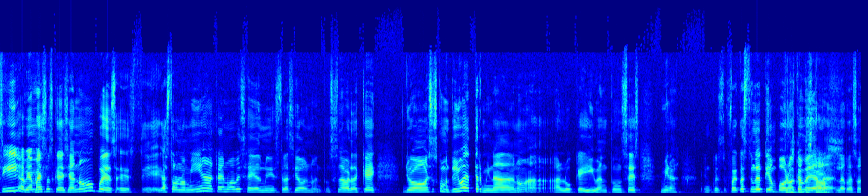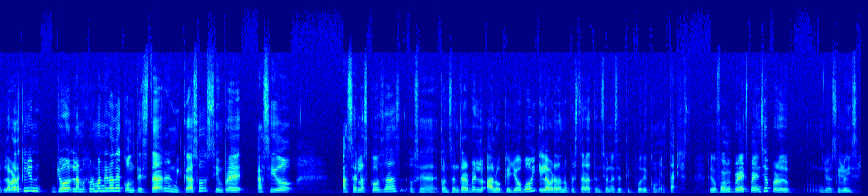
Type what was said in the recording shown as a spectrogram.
Sí, había maestros que decían, no, pues este, gastronomía, acá en UABC, administración, ¿no? Entonces, la verdad que yo, esos comentarios, yo iba determinada, ¿no? A, lo que iba. Entonces, mira, fue cuestión de tiempo, ¿no? Que me diera la, razón. La verdad que yo, yo, la mejor manera de contestar, en mi caso, siempre ha sido hacer las cosas, o sea, concentrarme a lo que yo voy y la verdad no prestar atención a ese tipo de comentarios. Digo, fue mi primera experiencia, pero yo así lo hice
